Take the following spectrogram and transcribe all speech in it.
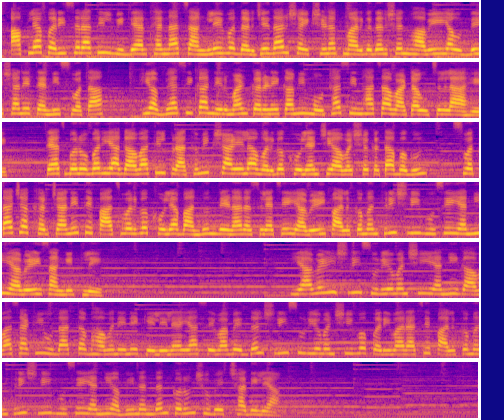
आपल्या परिसरातील विद्यार्थ्यांना चांगले व दर्जेदार शैक्षणिक मार्गदर्शन व्हावे या उद्देशाने त्यांनी स्वतः ही अभ्यासिका निर्माण करणे कामी मोठा सिन्हाचा वाटा उचलला आहे. त्याचबरोबर या गावातील प्राथमिक शाळेला वर्ग खोल्यांची आवश्यकता बघून स्वतःच्या खर्चाने ते पाच वर्ग खोल्या बांधून देणार असल्याचे यावेळी पालकमंत्री श्री भुसे यांनी यावेळी सांगितले. यावेळी श्री सूर्यवंशी यांनी गावासाठी उदात्त भावनेने केलेल्या या सेवाबद्दल श्री सूर्यवंशी व परिवाराचे पालकमंत्री श्री भुसे यांनी अभिनंदन करून शुभेच्छा दिल्या.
